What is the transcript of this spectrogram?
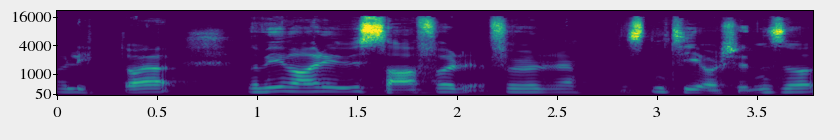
å lytte. Og når vi var i USA for, for nesten ti år siden, så,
